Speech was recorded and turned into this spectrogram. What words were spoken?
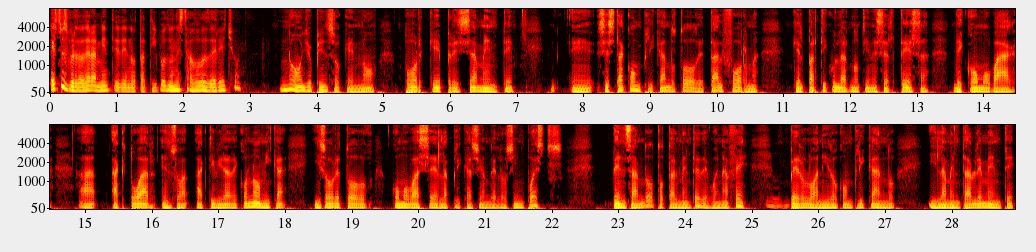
¿Esto es verdaderamente denotativo de un Estado de Derecho? No, yo pienso que no, porque precisamente eh, se está complicando todo de tal forma que el particular no tiene certeza de cómo va a actuar en su actividad económica y sobre todo cómo va a ser la aplicación de los impuestos, pensando totalmente de buena fe, pero lo han ido complicando y lamentablemente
